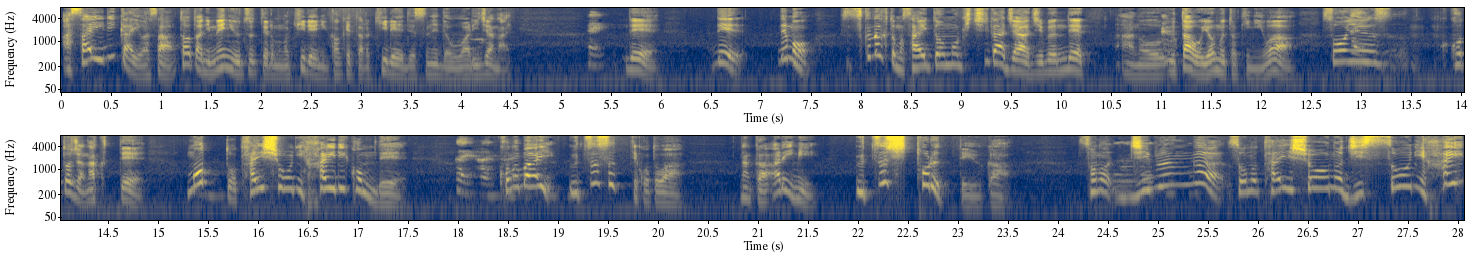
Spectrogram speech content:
浅い理解はさ、ただ単に目に映ってるもの綺麗に描けたら綺麗ですねで終わりじゃない。はい。で、で、でも、少なくとも斎藤茂吉がじゃあ自分で、あの、歌を読むときには、そういうことじゃなくて、もっと対象に入り込んで、はい。はい。この場合、映すってことは、なんかある意味、映し取るっていうか、その自分がその対象の実相に入り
